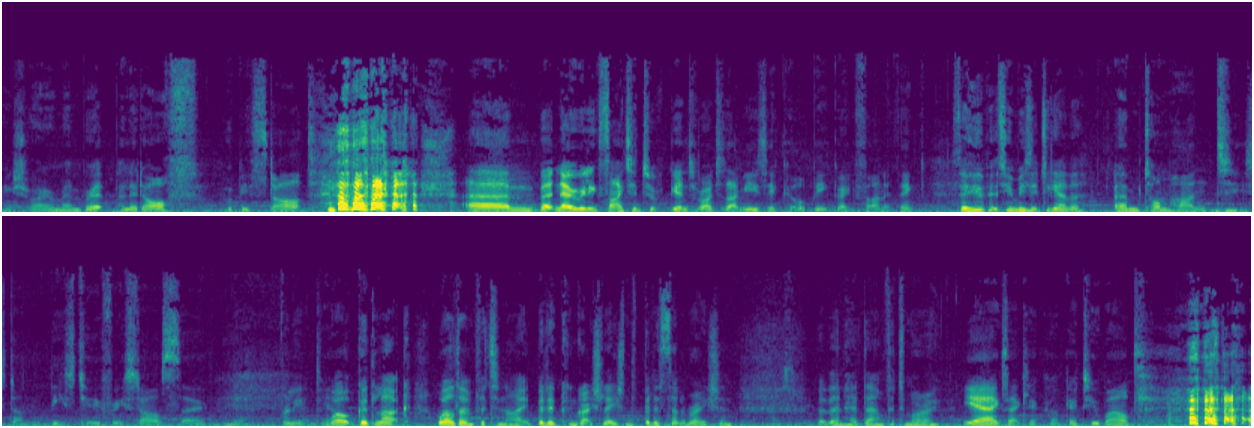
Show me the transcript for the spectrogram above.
make sure I remember it, pull it off would be a start. um, but no, really excited to again to ride to that music. It'll be great fun, I think. So who puts your music together? Um, Tom Hunt, he's done these two freestyles, so Yeah, brilliant. Yeah. Well, good luck. Well done for tonight. Bit of congratulations, bit of celebration, Absolutely. but then head down for tomorrow. yeah, exactly. I can't go too wild.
